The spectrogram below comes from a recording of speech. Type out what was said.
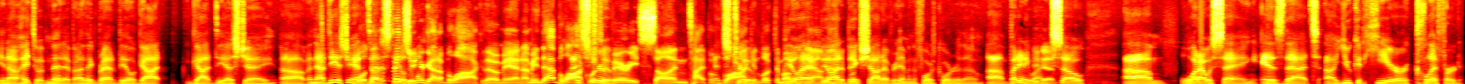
You know, hate to admit it, but I think Brad Beal got got DSJ, uh, and now DSJ had Well, Dennis. Smith Jr. got a block though, man. I mean, that block That's was true. a very Sun type of block true. and looked him Beal up had, down. Beal had a big shot over him in the fourth quarter, though. Uh, but anyway, so um, what I was saying is that uh, you could hear Clifford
